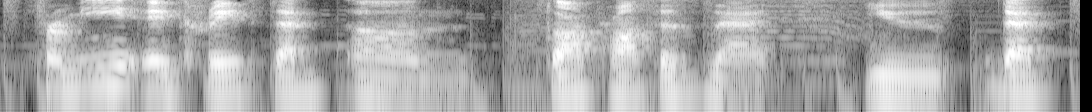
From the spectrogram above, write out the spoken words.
for me, it creates that um, thought process that you that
